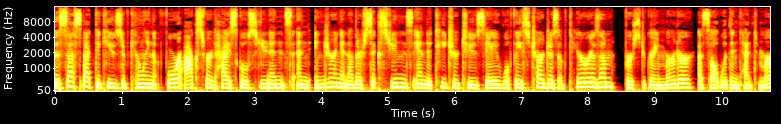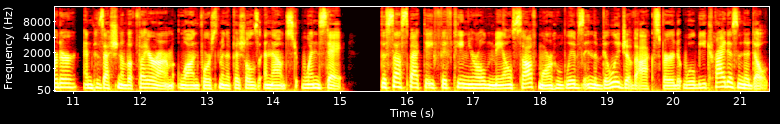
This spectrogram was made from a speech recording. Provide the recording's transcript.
The suspect accused of killing four Oxford high school students and injuring another six students and a teacher Tuesday will face charges of terrorism, first degree murder, assault with intent to murder, and possession of a firearm, law enforcement officials announced Wednesday. The suspect, a 15 year old male sophomore who lives in the village of Oxford, will be tried as an adult,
